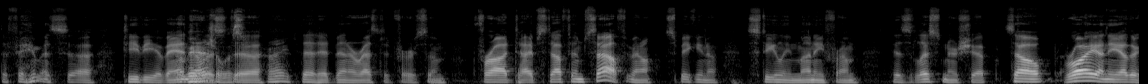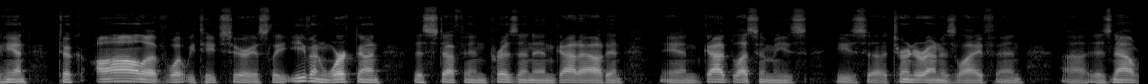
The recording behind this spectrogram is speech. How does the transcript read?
the famous uh, TV evangelist, Evangelist, uh, right. that had been arrested for some fraud type stuff himself. You know, speaking of stealing money from his listenership. So Roy, on the other hand, took all of what we teach seriously, even worked on this stuff in prison and got out and and God bless him, he's he's uh, turned around his life and uh, is now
